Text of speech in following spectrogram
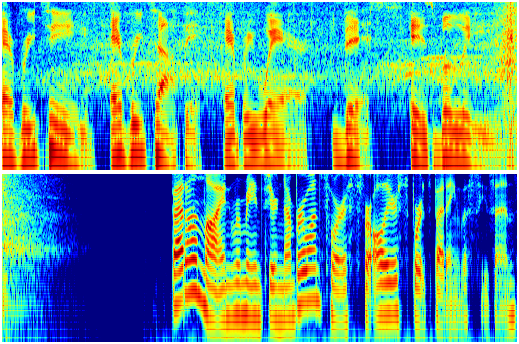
Every team, every topic, everywhere. This is Bleav. BetOnline remains your number one source for all your sports betting this season.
